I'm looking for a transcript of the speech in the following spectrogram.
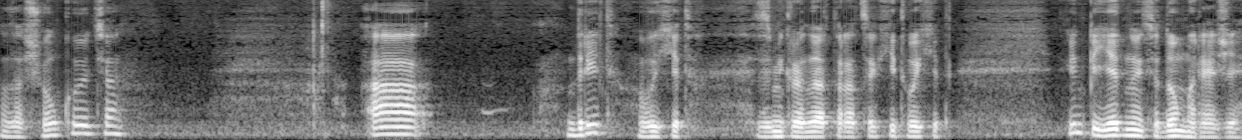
Защолкуються. А дріт, вихід з мікроінвертора, це вхід-вихід, він під'єднується до мережі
